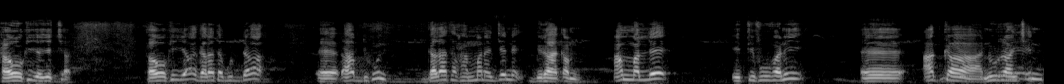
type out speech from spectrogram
kaawoo kiyya jechaadha. Kun galata hammana jenne biraa qabna. Ammallee itti fuufanii akka nurraan cinne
